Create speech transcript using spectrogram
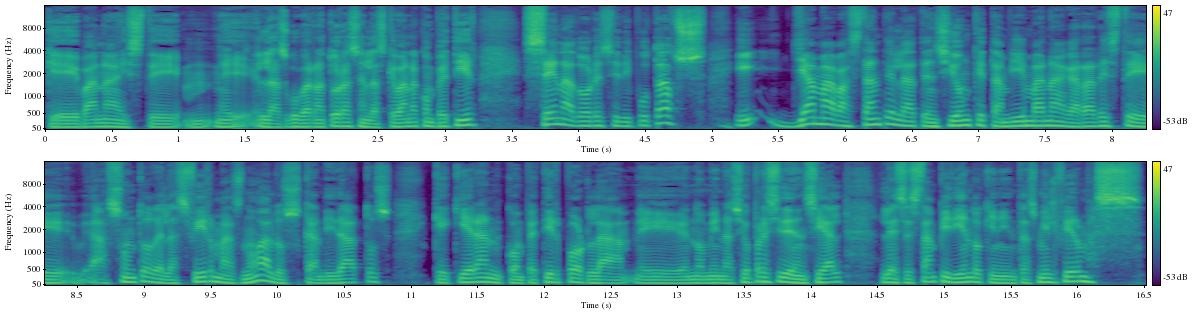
que van a, este, mm, eh, las gubernaturas en las que van a competir, senadores y diputados. Y llama bastante la atención que también van a agarrar este asunto de las firmas, ¿no? A los candidatos que quieran competir por la eh, nominación presidencial, les están pidiendo 500 mil firmas.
